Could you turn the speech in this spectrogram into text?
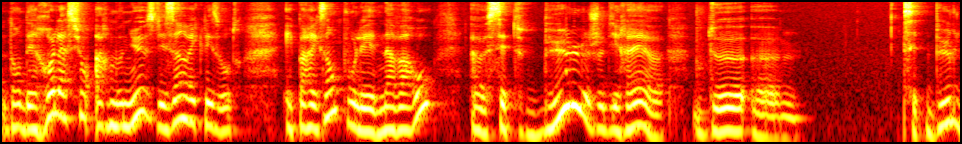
dans, des relations harmonieuses les uns avec les autres. Et par exemple, pour les Navarros, euh, cette bulle, je dirais, euh, de, cette bulle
